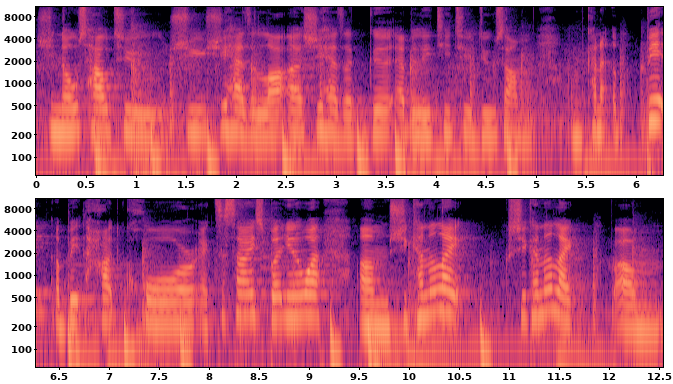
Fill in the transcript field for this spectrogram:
she knows how to she she has a lot uh, she has a good ability to do some um, kind of a bit a bit hardcore exercise. But you know what? Um, she kind of like she kind of like um,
